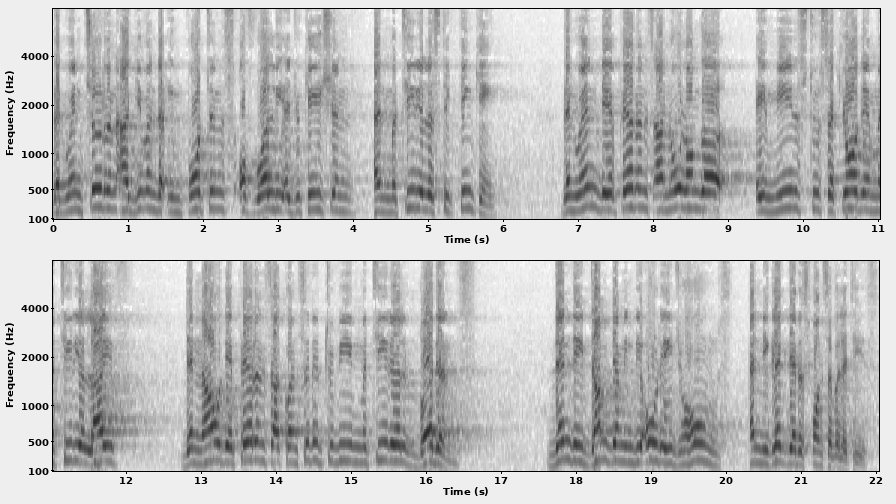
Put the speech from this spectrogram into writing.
that when children are given the importance of worldly education and materialistic thinking, then when their parents are no longer a means to secure their material life, then now their parents are considered to be material burdens. Then they dump them in the old age homes and neglect their responsibilities.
